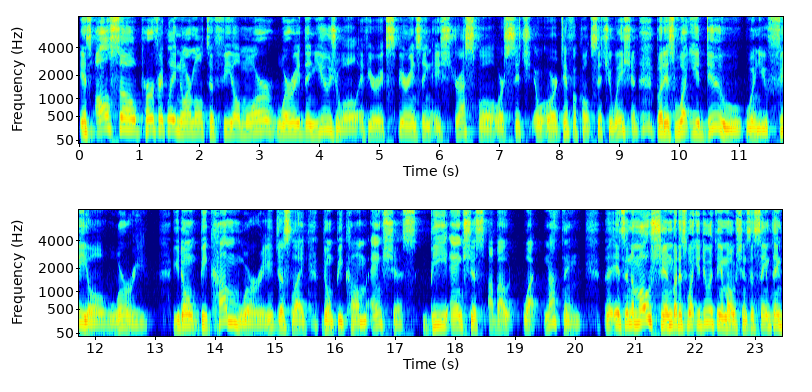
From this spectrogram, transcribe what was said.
It's also perfectly normal to feel more worried than usual if you're experiencing a stressful or, situ- or difficult situation. But it's what you do when you feel worry. You don't become worry, just like don't become anxious. Be anxious about what? Nothing. It's an emotion, but it's what you do with the emotions. The same thing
